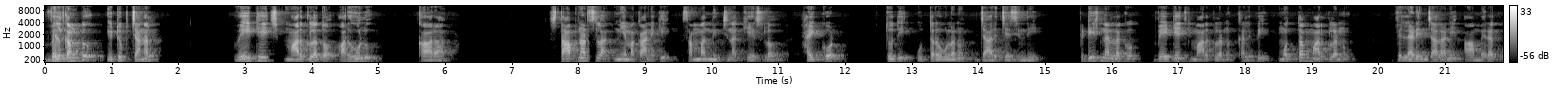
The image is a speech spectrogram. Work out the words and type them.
Welcome to YouTube channel weightage మార్కులతో అర్హులు కారా? స్టాఫ్ నర్సుల నియామకానికి సంబంధించిన కేసులో హైకోర్టు తుది ఉత్తర్వులను జారీ చేసింది. పిటిషనర్లకు వెయిటేజ్ మార్కులను కలిపి మొత్తం మార్కులను వెల్లడించాలని ఆ మేరకు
